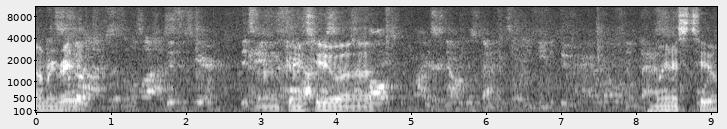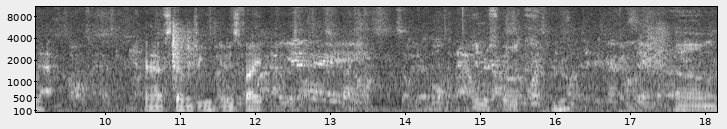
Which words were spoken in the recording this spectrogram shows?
Domri Rade. This is here. This is I'm going to uh, balls. This is now on this back. minus two. Have scavenging his fight. In response. Mm-hmm. Um,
